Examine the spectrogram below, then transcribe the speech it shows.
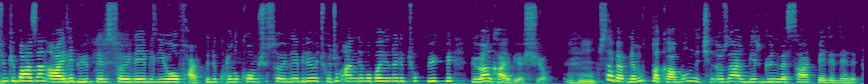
Çünkü bazen aile büyükleri söyleyebiliyor, farklı bir konu komşu söyleyebiliyor ve çocuk anne babaya yönelik çok büyük bir güven kaybı yaşıyor. Bu sebeple mutlaka bunun için özel bir gün ve saat belirlenip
